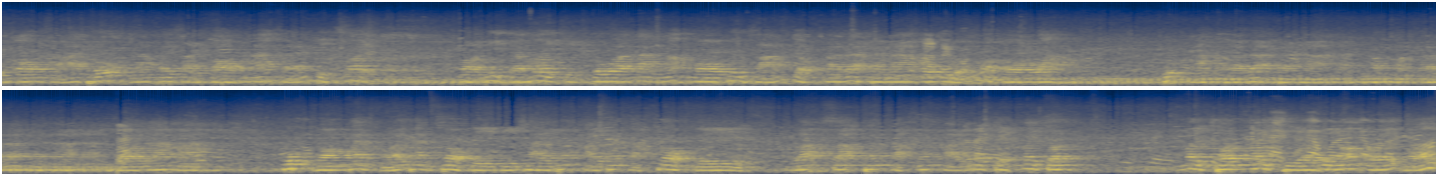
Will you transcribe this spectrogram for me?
ยกองสาธุนำไปใส่กอบนะแขวนติดสร้อยก่อนที่จะห้อยติดตัวตั้งนะโมขึ้นสามจบอาราธนาองค์หลวงพ่อโตว่า พุทธังอาราธนาธรรมังอาราธนานันโตนามาคุ้มครองท่านขอให้ท่านโชคดีมีชัยทั้งไปทั้งกลับโชคดีรับทรัพย์ทั้งกลับทั้งไปไม่เจ็บไม่จน ไม่ชนไม่เฉียวพี่น้องเอ๋ยขอให้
